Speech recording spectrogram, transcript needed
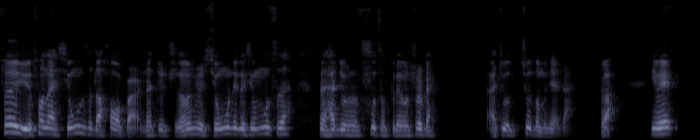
非谓语放在形容词的后边，那就只能是形容这个形容词，那它就是副词不定式呗，哎，就就这么简单，是吧？因为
